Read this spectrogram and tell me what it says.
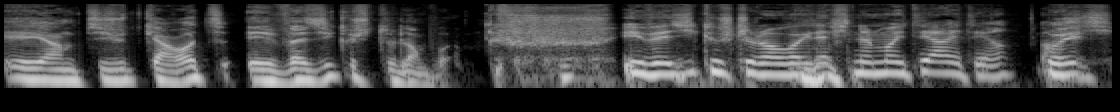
et, un petit jus de carotte. Et vas-y que je te l'envoie. Et vas-y que je te l'envoie. Il a finalement été arrêté. Hein, oui,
